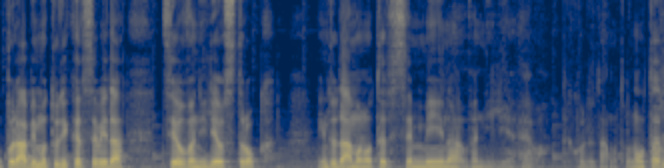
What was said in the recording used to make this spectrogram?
uporabimo tudi kar seveda cel vaniljev strok in dodamo noter semena vanilje. Evo takole damo to noter.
